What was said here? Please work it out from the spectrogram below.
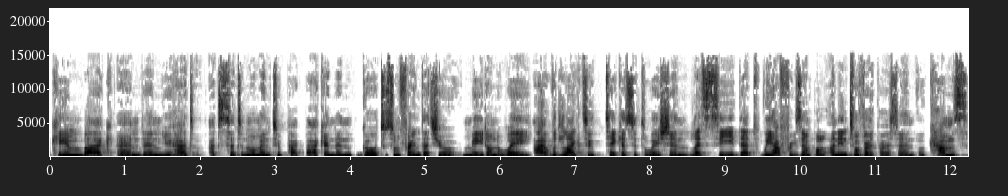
came back and then you had at a certain moment to pack back and then go to some friend that you made on the way. I would like to take a situation. Let's see that we have, for example, an introvert person who comes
